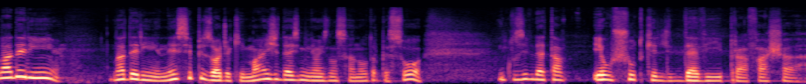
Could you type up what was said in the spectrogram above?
ladeirinha. Ladeirinha, nesse episódio aqui, mais de 10 milhões lançando outra pessoa, inclusive deve tá, eu chuto que ele deve ir para a faixa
